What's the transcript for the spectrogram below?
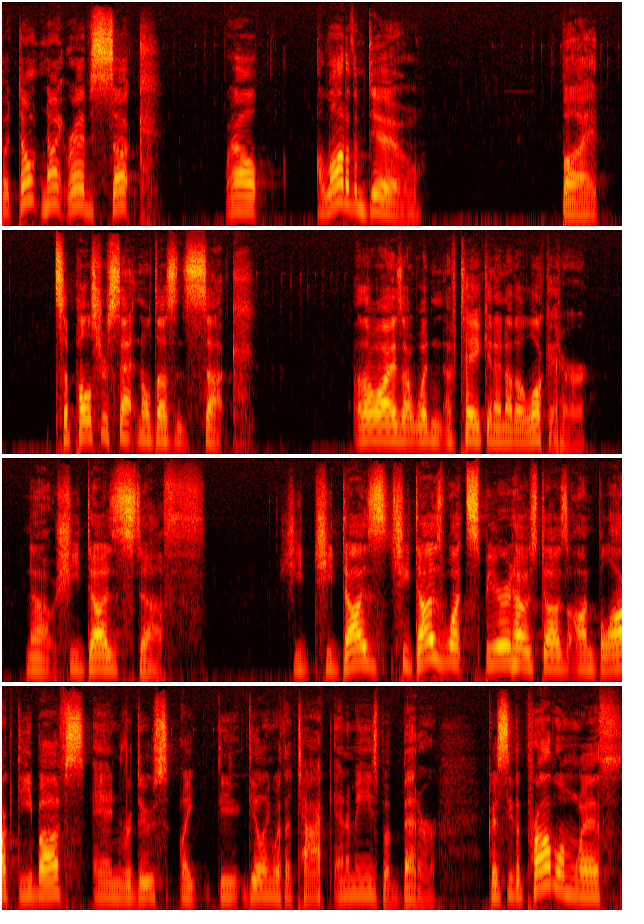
but don't Knight Revs suck? Well, a lot of them do. But Sepulture Sentinel doesn't suck. Otherwise, I wouldn't have taken another look at her. No, she does stuff. She she does she does what Spirit Host does on block debuffs and reduce like de- dealing with attack enemies, but better. Because see, the problem with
